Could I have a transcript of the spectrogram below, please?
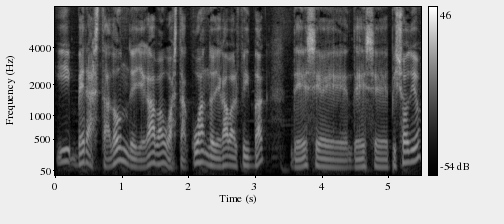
y ver hasta dónde llegaba o hasta cuándo llegaba el feedback de ese, de ese episodio.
